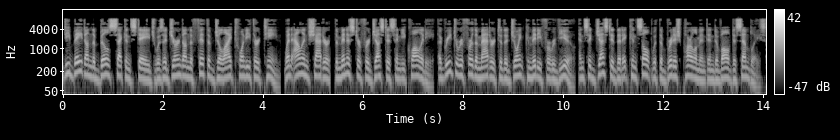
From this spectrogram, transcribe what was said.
Debate on the bill's second stage was adjourned on 5 July 2013, when Alan Shatter, the Minister for Justice and Equality, agreed to refer the matter to the Joint Committee for review, and suggested that it consult with the British Parliament and devolved assemblies.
